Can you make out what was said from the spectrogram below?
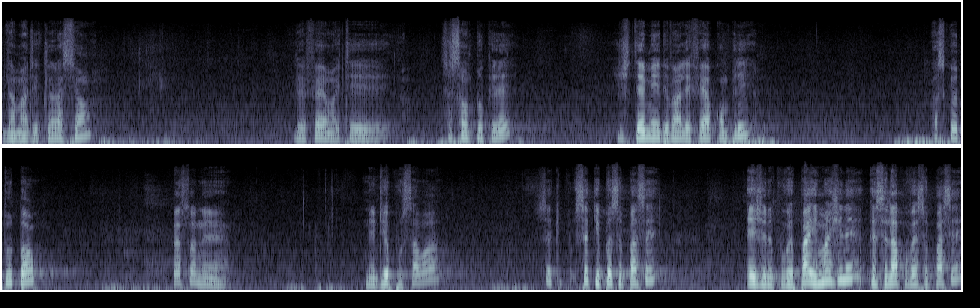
dans ma déclaration, les faits ont été, se sont opérés. J'étais mis devant les faits accomplis. Parce que tout homme, personne n'est- Dieu pour savoir ce qui, ce qui peut se passer. Et je ne pouvais pas imaginer que cela pouvait se passer,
